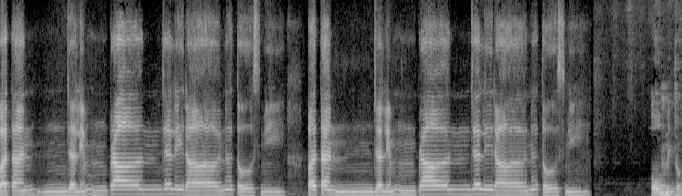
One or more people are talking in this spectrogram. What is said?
पतञ्जलिं प्राञ्जलिरानतोऽस्मि। पतञ्जलिं प्राञ्जलिरानतोऽस्मि ओम मित्रों,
